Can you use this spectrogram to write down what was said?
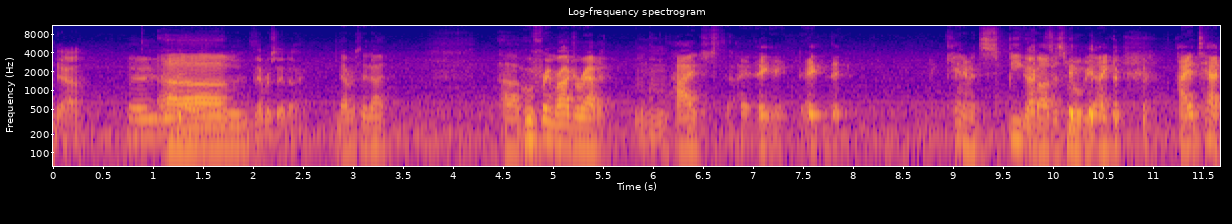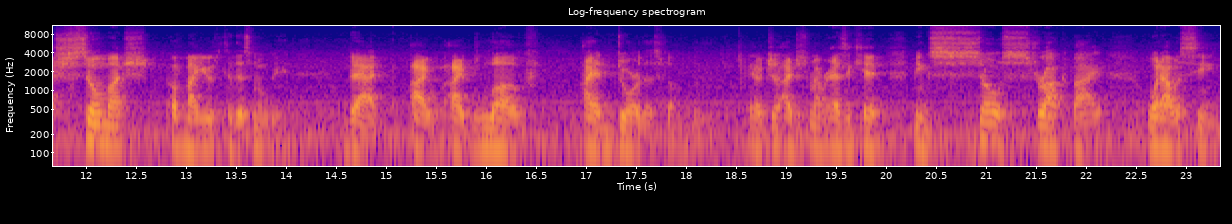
Yeah. Um, Never say die. Never say die. Uh, Who Framed Roger Rabbit? hmm I just I, I, I, I can't even speak about this movie. I, I attach so much of my youth to this movie that I I love. I adore this film. I just, I just remember as a kid being so struck by what I was seeing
